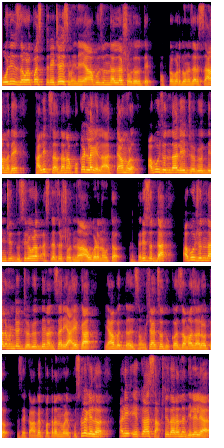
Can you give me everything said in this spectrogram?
पोलीस जवळपास त्रेचाळीस महिने या अबू जुंदालला शोधत होते. ऑक्टोबर दोन हजार सहामध्ये खालिद सरदाना पकडला गेला. त्यामुळं अबू जुंदाल ही जबीउद्दीनची दुसरी ओळख असल्याचं शोधणं अवघड नव्हतं. पण तरीसुद्धा अबू जुंदाल म्हणजे जबीउद्दीन अन्सारी आहे का? याबद्दल संशयाचं धुकं जमा झालं होतं. जे कागदपत्रांमुळे पुसलं गेलं आणि एका साक्षीदाराने दिलेल्या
